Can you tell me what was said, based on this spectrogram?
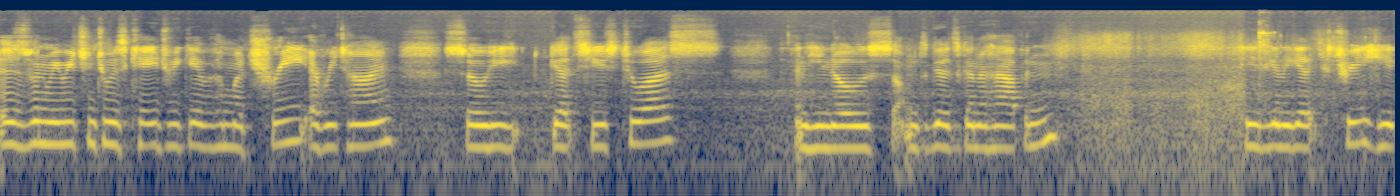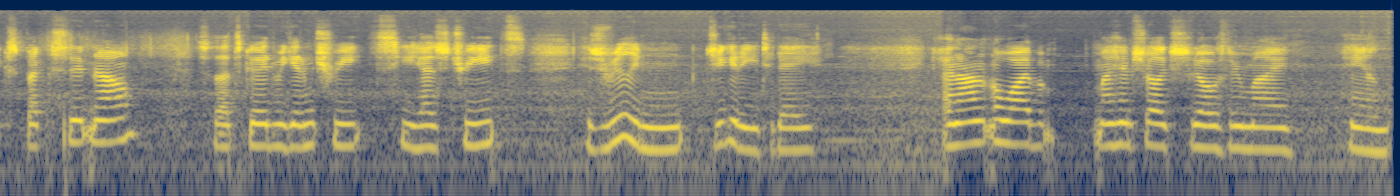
is when we reach into his cage we give him a treat every time so he gets used to us and he knows something's good's gonna happen. He's gonna get a treat. He expects it now so that's good. We get him treats. He has treats. He's really jiggity today. And I don't know why but my hamster likes to go through my hand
